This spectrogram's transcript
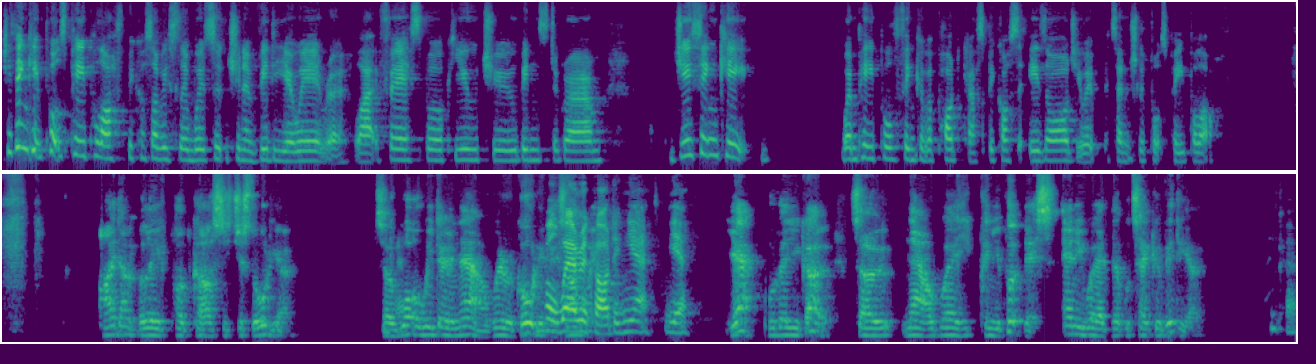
Do you think it puts people off because obviously we're such in a video era, like Facebook, YouTube, Instagram? Do you think it, when people think of a podcast, because it is audio, it potentially puts people off? I don't believe podcast is just audio. So, Okay. what are we doing now? We're recording. Well, this, we're aren't we? recording, yeah, yeah, Yeah. Well, there you go. So now, where can you put this? Anywhere that will take a video. okay,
